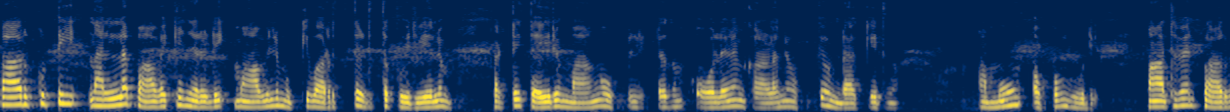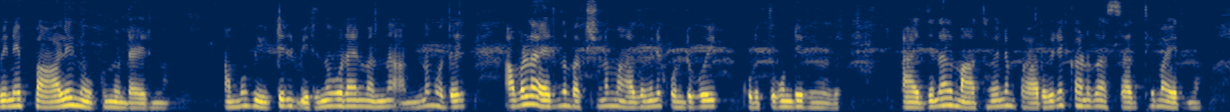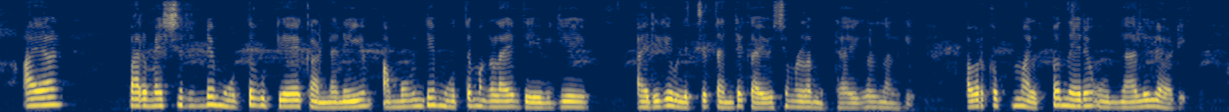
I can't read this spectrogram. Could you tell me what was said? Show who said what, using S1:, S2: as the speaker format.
S1: പാറുക്കുട്ടി നല്ല പാവയ്ക്ക ഞെരടി മാവിൽ മുക്കി വറുത്തെടുത്ത പൊരിയലും കട്ടിത്തൈരും മാങ്ങ ഉപ്പിലിട്ടതും ഓലനും കാളനും ഒക്കെ ഉണ്ടാക്കിയിരുന്നു. അമ്മുവും ഒപ്പം കൂടി. മാധവൻ പാർവിനെ പാളി നോക്കുന്നുണ്ടായിരുന്നു. അമ്മു വീട്ടിൽ വിരുന്നുകൂടാൻ വന്ന അന്നു മുതൽ അവളായിരുന്നു ഭക്ഷണം മാധവന് കൊണ്ടുപോയി കൊടുത്തുകൊണ്ടിരുന്നത്. ആയതിനാൽ മാധവനും പാറുവിനെ കാണുക അസാധ്യമായിരുന്നു. അയാൾ പരമേശ്വരന്റെ മൂത്ത കുട്ടിയായ കണ്ണനെയും അമ്മുവിന്റെ മൂത്ത മകളായ ദേവികയെയും അരികെ വിളിച്ച് തന്റെ കൈവശമുള്ള മിഠായികൾ നൽകി. അവർക്കൊപ്പം അല്പനേരം ഊഞ്ഞാലിലാടി.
